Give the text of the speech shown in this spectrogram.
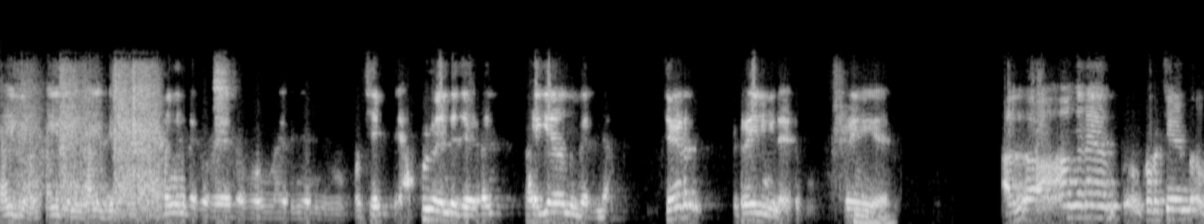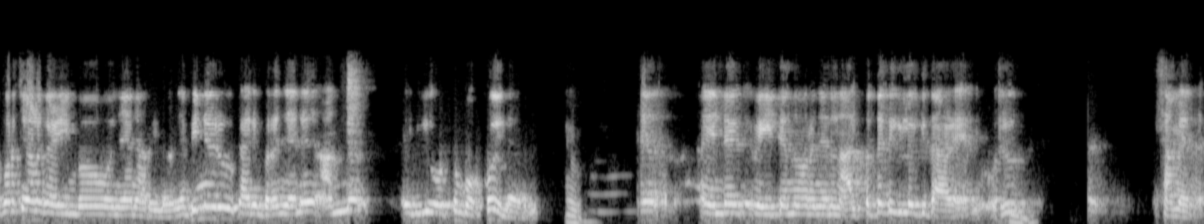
കളിക്കണം കളിക്കണം കളിക്കണം. അങ്ങനത്തെ കുറെ സംഭവങ്ങളായിരുന്നു ഞാൻ പോകും. പക്ഷെ അപ്പോഴും എന്റെ ചേട്ടൻ കളിക്കാനൊന്നും വരില്ല. ചേട്ടൻ ട്രെയിനിങ്ങിനായിട്ട് പോകും. ട്രെയിനിങ്ങിനായിട്ട് അത് അങ്ങനെ കുറച്ച് കുറച്ച് നാൾ കഴിയുമ്പോ ഞാൻ അറിയുന്നത്. ഞാൻ പിന്നെ ഒരു കാര്യം പറയാം. ഞാൻ അന്ന് എനിക്ക് ഒട്ടും പൊക്കമില്ലായിരുന്നു. എന്റെ വെയിറ്റ് എന്ന് പറഞ്ഞാൽ നാല്പത്തെട്ട് കിലോയ്ക്ക് താഴെയായിരുന്നു. ഒരു സമയത്ത്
